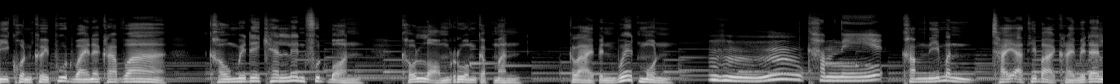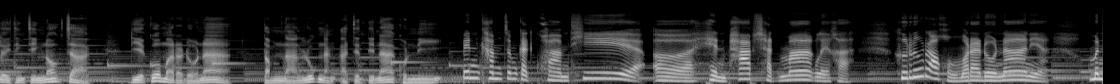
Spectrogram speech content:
มีคนเคยพูดไว้นะครับว่า เขาไม่ได้แค่เล่นฟุตบอล เขาหลอมรวมกับมัน กลายเป็นเวทมนต์อือหือคำนี้ คำนี้มันใช้อธิบายใครไม่ได้เลยจริง ๆ นอกจากเดียโกมาราโดนา ตำนานลูกหนังอาร์เจนตินาคนนี้ เป็นคำจำกัดความที่เอ่อเห็นภาพชัดมากเลยค่ะ คือเรื่องราวของมาราโดน่าเนี่ย มัน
